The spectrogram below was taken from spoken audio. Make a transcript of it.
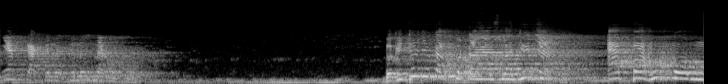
Nyan kena hukum. Begitu juga pertanyaan selanjutnya apa hukum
